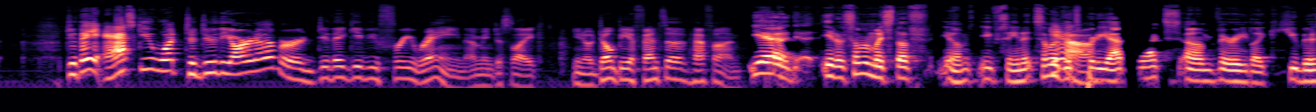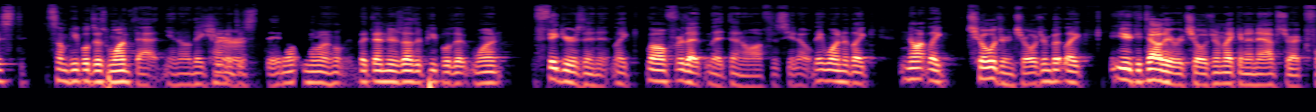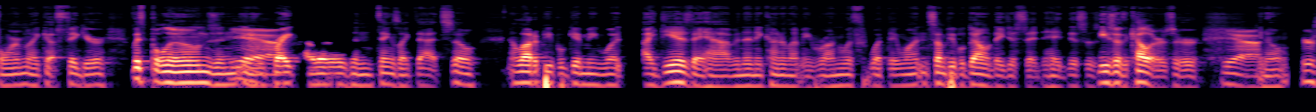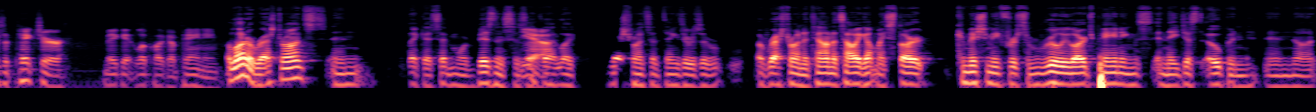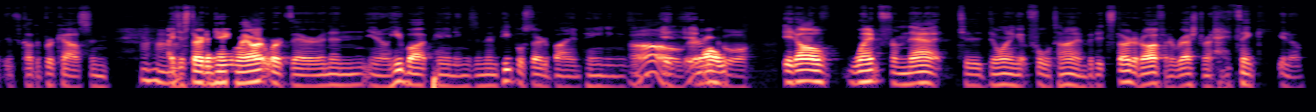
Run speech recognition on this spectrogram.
Do they ask you what to do the art of, or do they give you free reign? I mean, just like you know, don't be offensive, have fun. Yeah, you know, some of my stuff, you know, you've seen it. Some of it's pretty abstract, um, very like cubist. Some people just want that, you know, they kind of just they don't. They want, but then there's other people that want figures in it. Like, well, for that that dental office, you know, they wanted like not like children, children, but like you could tell they were children, like in an abstract form, like a figure with balloons and you know, bright colors and things like that. So a lot of people give me what ideas they have, and then they kind of let me run with what they want. And some people don't. They just said, "Hey, this is these are the colors," or Yeah. you know, Here's a picture. Make it look like a painting. a lot of restaurants and, like I said, more businesses Yeah. like that, like restaurants and things. There was a, a restaurant in town. That's how I got my start. Commissioned me for some really large paintings, and they just opened, and uh, it's called the Brick House. And Mhm. I just started hanging my artwork there, and then you know he bought paintings, and then people started buying paintings. oh, it, it all, cool. It all went from that to doing it full time, but it started off in a restaurant. I think you know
